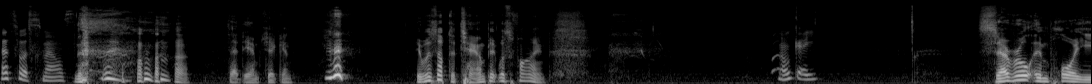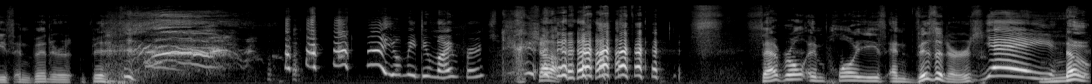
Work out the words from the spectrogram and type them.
That's what smells. that damn chicken. It was up to temp. It was fine. okay. Several employees and vidder, vi- You want me to do mine first? shut up. Several employees and visitors Yay! note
